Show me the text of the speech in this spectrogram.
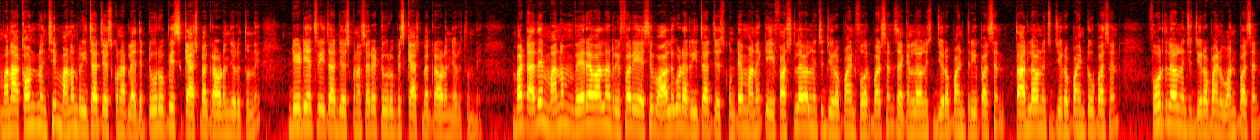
మన అకౌంట్ నుంచి మనం రీఛార్జ్ చేసుకున్నట్లయితే టూ రూపీస్ క్యాష్ బ్యాక్ రావడం జరుగుతుంది. డిటిహెచ్ రీఛార్జ్ చేసుకున్నా సరే టూ రూపీస్ క్యాష్ బ్యాక్ రావడం జరుగుతుంది. బట్ అదే మనం వేరే వాళ్ళని రిఫర్ చేసి వాళ్ళు కూడా రీఛార్జ్ చేసుకుంటే మనకి ఫస్ట్ లెవెల్ నుంచి zero point four percent second level నుంచి zero point three percent third level నుంచి zero point two percent fourth level నుంచి zero point one percent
